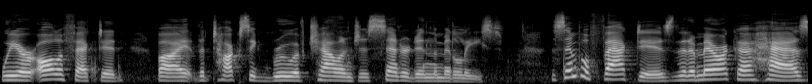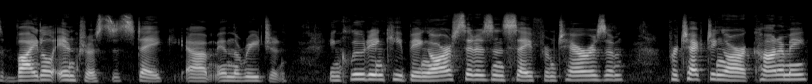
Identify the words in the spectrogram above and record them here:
we are all affected by the toxic brew of challenges centered in the Middle East. The simple fact is that America has vital interests at stake um, in the region including keeping our citizens safe from terrorism, protecting our economy,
